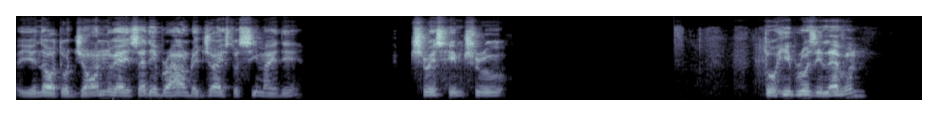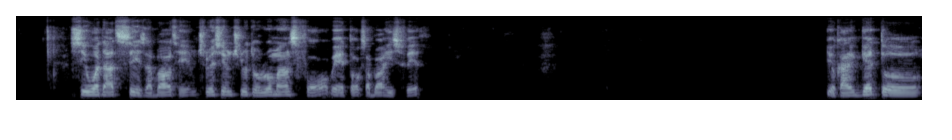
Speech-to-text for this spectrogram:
You know, to John, where he said, Abraham rejoiced to see my day. Trace him through to Hebrews 11. See what that says about him. Trace him through to Romans 4, where it talks about his faith. You can get to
